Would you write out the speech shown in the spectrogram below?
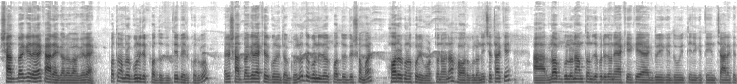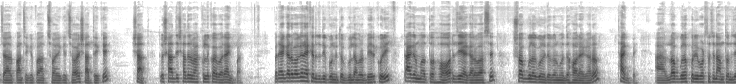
সাত ভাগের এক আর এগারো ভাগের এক। প্রথম আমরা গণিতক পদ্ধতিতে বের করব। এটা সাত ভাগের একের গণিতকগুলো, তো গণিতক পদ্ধতির সময় হরের কোনো পরিবর্তন হয় না, হরগুলো নিচে থাকে। আর লবগুলো নামতন যে যেমন এক একে এক, দুই একে দুই, তিন একে তিন, চার একে চার, পাঁচ একে পাঁচ, ছয় একে ছয়, সাত একে সাত। তো সাত দিয়ে সাতের ভাগ করলে কয়বার? একবার। এবার এগারো ভাগের একের যদি গণিতকগুলো আমরা বের করি, তা আগের মতো হর যে এগারো আছে, সবগুলো গণিতকের মধ্যে হর এগারো থাকবে। আর লবগুলো পরিবর্তন হচ্ছে নামতন যে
